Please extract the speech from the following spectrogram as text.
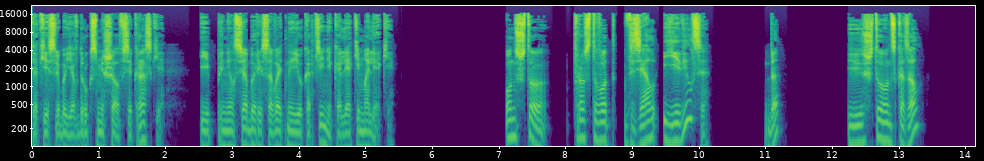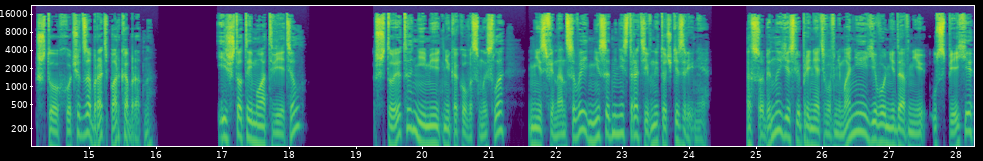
как если бы я вдруг смешал все краски и принялся бы рисовать на ее картине каляки-маляки. «Он что, просто вот взял и явился?» «Да». «И что он сказал?» «Что хочет забрать парк обратно». «И что ты ему ответил?» «Что это не имеет никакого смысла ни с финансовой, ни с административной точки зрения. Особенно если принять во внимание его недавние успехи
